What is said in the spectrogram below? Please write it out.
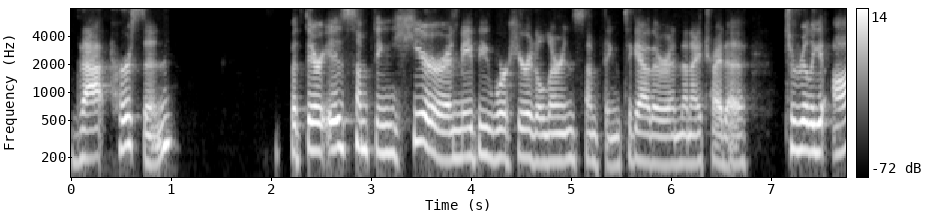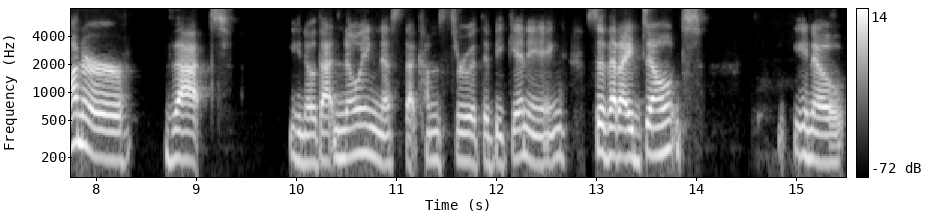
that person, but there is something here and maybe we're here to learn something together. And then I try to, to really honor that, you know, that knowingness that comes through at the beginning so that I don't, you know,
